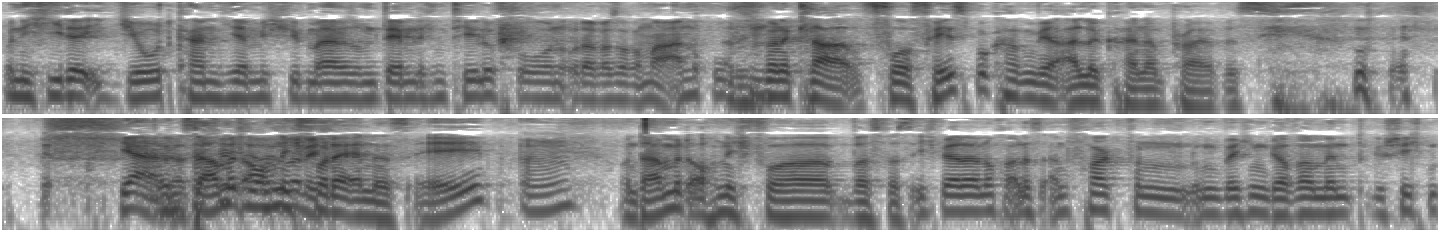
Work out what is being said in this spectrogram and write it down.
Und nicht jeder Idiot kann hier mich wie bei so einem dämlichen Telefon oder was auch immer anrufen. Also ich meine, klar, vor Facebook haben wir alle keine Privacy. ja, Und das damit auch nicht vor der NSA und damit auch nicht vor was was ich wer da noch alles anfragt von irgendwelchen Government-Geschichten.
